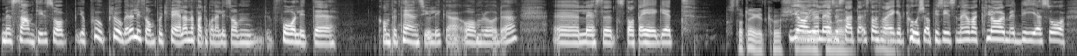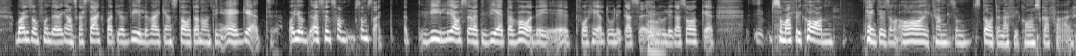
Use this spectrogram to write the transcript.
Men samtidigt så jag pluggade liksom på kvällarna för att kunna liksom få lite kompetens i olika områden. Eh, läste starta eget. Starta eget-kurs? Ja, jag läste starta, starta ja. eget-kurs och precis när jag var klar med det så jag liksom fundera ganska starkt på att jag vill verkligen starta någonting eget. Och jag, alltså, som, som sagt, att vilja och sen att veta vad det är två helt olika, ja. olika saker. Som afrikan tänkte jag liksom, oh, jag kan liksom starta en afrikansk affär.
